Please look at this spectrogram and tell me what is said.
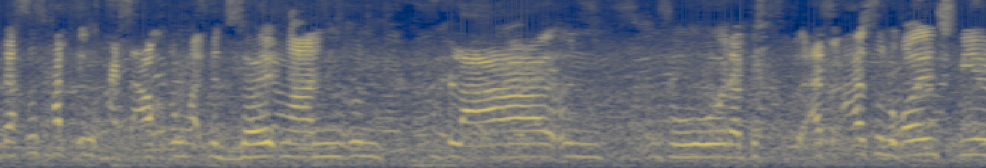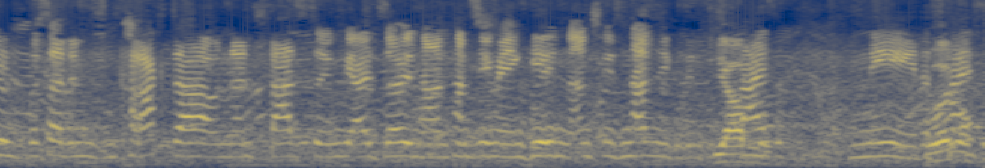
das ist, hat irgendwas auch irgendwas mit Söldnern und bla und so. Da bist du, also hast du ein Rollenspiel und du bist halt in diesem Charakter und dann startest du irgendwie als Söldner und kannst dich irgendwelchen Gilden anschließen. Hast du nicht gesehen? Scheiße. Nee, das World heißt.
